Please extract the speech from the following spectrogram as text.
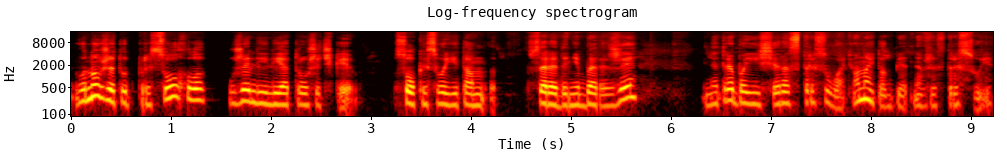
Воно вже тут присохло, вже лілія трошечки соки свої там всередині береже. Не треба її ще раз стресувати. Вона і так бідне вже стресує.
